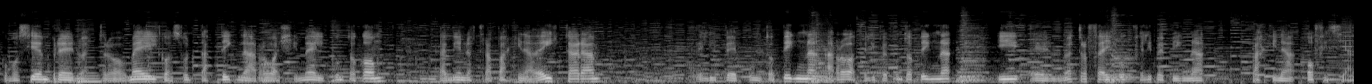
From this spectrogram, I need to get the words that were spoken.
como siempre, nuestro mail consultaspigna.gmail.com, también nuestra página de Instagram, felipe.pigna, arroba felipe.pigna, y en nuestro Facebook, Felipe Pigna, página oficial.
